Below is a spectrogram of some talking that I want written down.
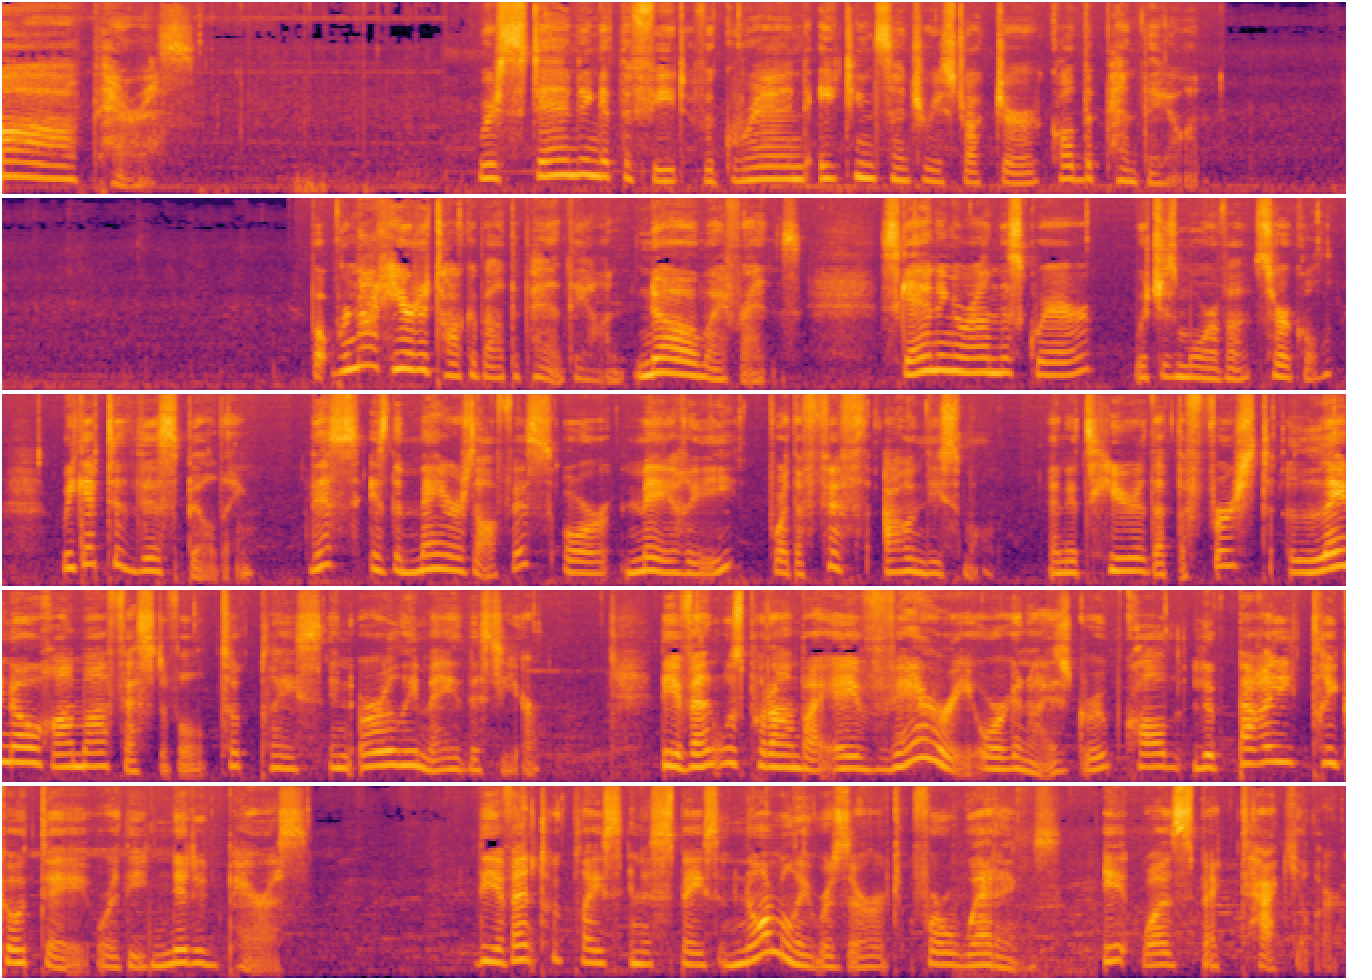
Ah, Paris. We're standing at the feet of a grand 18th century structure called the Pantheon. But we're not here to talk about the Pantheon. No, my friends. Scanning around the square, which is more of a circle, we get to this building. This is the mayor's office, or mairie, for the 5th arrondissement. And it's here that the first Lainorama festival took place in early May this year. The event was put on by a very organized group called Le Paris Tricoté, or the Knitted Paris. The event took place in a space normally reserved for weddings. It was spectacular.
